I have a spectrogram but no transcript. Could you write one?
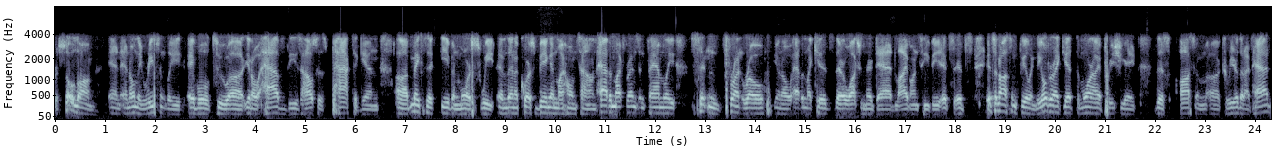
for so long, and and only recently able to uh, you know have these houses packed again, uh, makes it even more sweet. And then of course being in my hometown, having my friends and family sitting front row, you know, having my kids there watching their dad live on TV. It's it's it's an awesome feeling. The older I get, the more I appreciate this awesome uh, career that I've had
